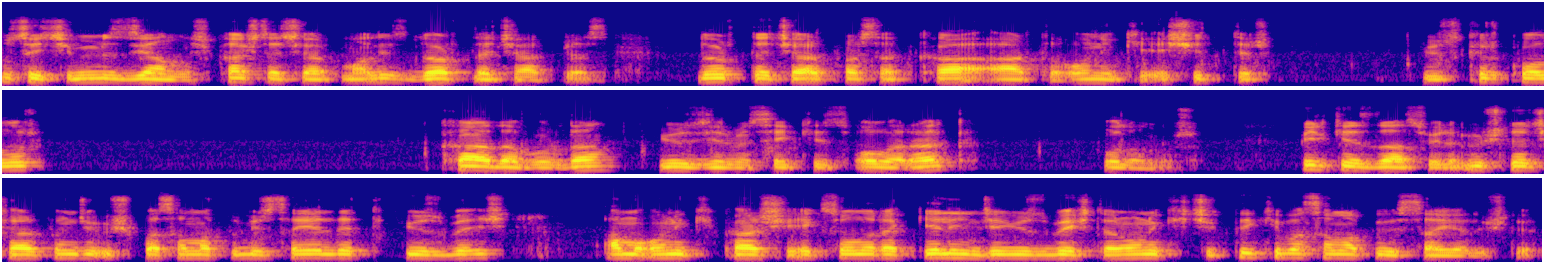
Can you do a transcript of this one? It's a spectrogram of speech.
bu seçimimiz yanlış. Kaçla çarpmalıyız? 4 ile çarpacağız. 4 ile çarparsak k artı 12 eşittir 140 olur. K da buradan 128 olarak bulunur. Bir kez daha söyleyeyim. 3 ile çarpınca 3 basamaklı bir sayı elde ettik. 105. Ama 12 karşı eksi olarak gelince 105'ten 12 çıktı. 2 basamaklı bir sayıya düştü.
